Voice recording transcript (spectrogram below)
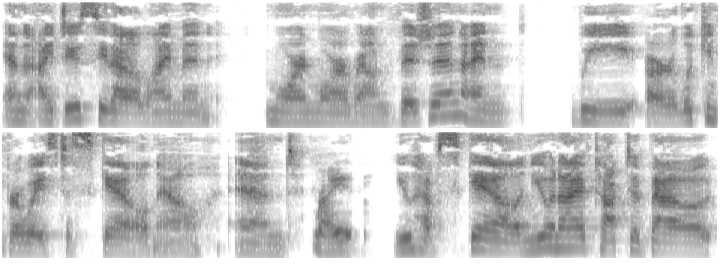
And I do see that alignment more and more around vision. And we are looking for ways to scale now. And right. you have scale and you and I have talked about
